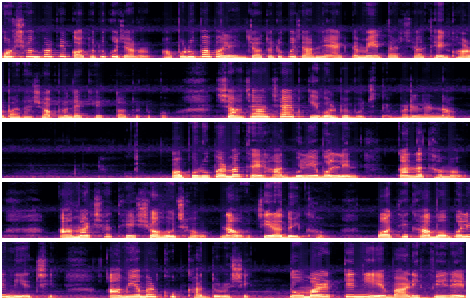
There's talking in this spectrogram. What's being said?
ওর সম্পর্কে কতটুকু জানো? অপরূপা বলে, যতটুকু জানলে একটা মেয়ে তার সাথে ঘর বাঁধার স্বপ্ন দেখে, ততটুকু। শাহজাহান সাহেব কী বলবে বুঝতে পারলেন না। অপরূপার মাথায় হাত বুলিয়ে বললেন, কান্না থামাও, আমার সাথে সহজ হও, নাও চিরাদই খাও। পথে খাব বলে নিয়েছি। আমি আবার খুব খাদ্যরসিক। তোমারকে নিয়ে বাড়ি ফিরে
